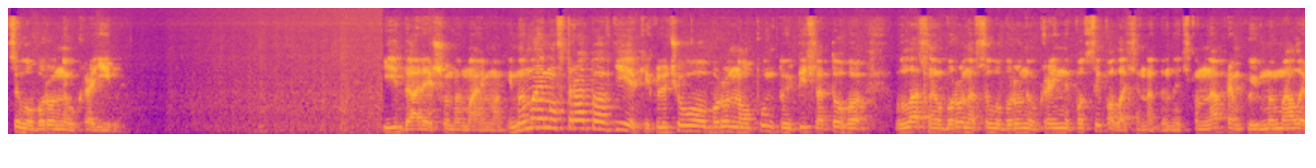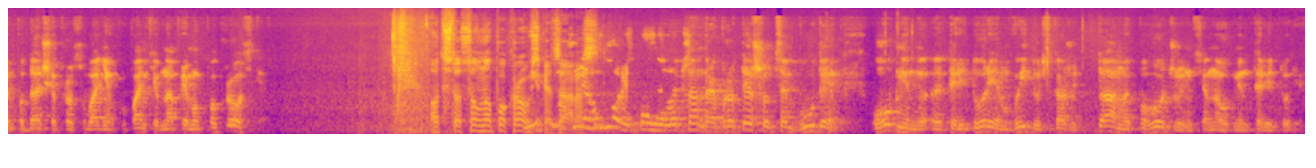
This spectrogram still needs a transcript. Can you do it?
Сил оборони України. І далі що ми маємо? І ми маємо втрату Авдіївки, ключового оборонного пункту. І після того власне оборона Сил оборони України посипалася на Донецькому напрямку, і ми мали подальше просування окупантів в напрямок Покровська. От стосовно Покровська ж зараз. не говорить, пане Олександре, про те, що це буде обмін е, територіям. Вийдуть, скажуть, та ми погоджуємося на обмін територіям.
